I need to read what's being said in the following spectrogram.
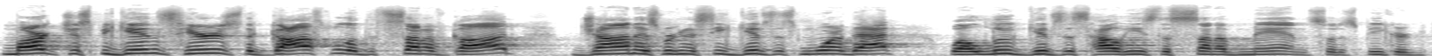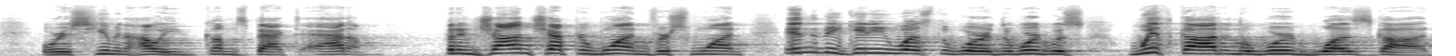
Mark just begins, here's the gospel of the Son of God. John, as we're going to see, gives us more of that, while Luke gives us how he's the Son of Man, so to speak, or, or is human, how he comes back to Adam. But in John chapter 1, verse 1, in the beginning was the Word, and the Word was with God, and the Word was God.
